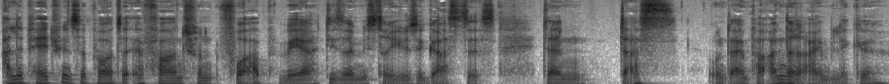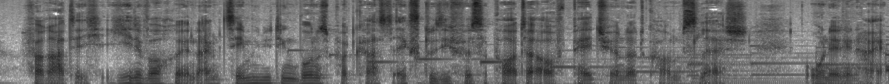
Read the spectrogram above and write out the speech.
alle Patreon-Supporter erfahren schon vorab, wer dieser mysteriöse Gast ist. Denn das und ein paar andere Einblicke verrate ich jede Woche in einem 10-minütigen Bonus-Podcast exklusiv für Supporter auf patreon.com slash ohne den Hype.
